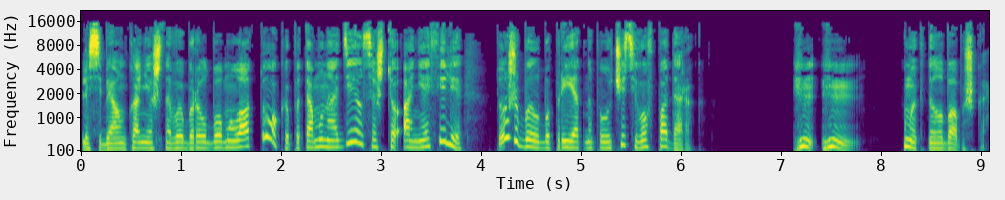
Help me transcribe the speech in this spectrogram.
Для себя он, конечно, выбрал бы молоток, и потому надеялся, что Ане Офелии тоже было бы приятно получить его в подарок. «Хм-хм», — хмыкнула бабушка.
